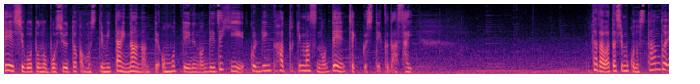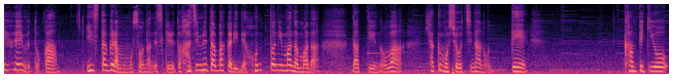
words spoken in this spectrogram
で仕事の募集とかもしてみたいななんて思っているのでぜひこれリンク貼っときますのでチェックしてください。ただ私もこのスタンド FM とかインスタグラムもそうなんですけれど始めたばかりで本当にまだまだだっていうのは100も承知なので完璧を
